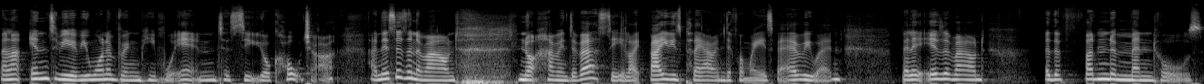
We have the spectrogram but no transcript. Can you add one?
But that interview, if you want to bring people in to suit your culture, and this isn't around not having diversity, like values play out in different ways for everyone, but it is around the fundamentals,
